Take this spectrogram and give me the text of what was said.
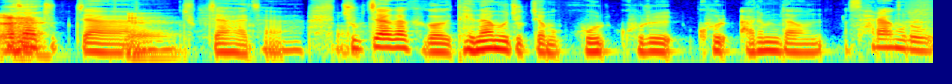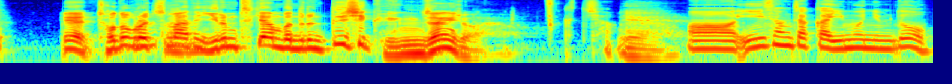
하자 죽자. 예. 죽자 하자. 죽자가 그거 대나무 죽자 뭐 고, 고를 고, 아름다운 사랑으로 예, 저도 그렇지만 하여튼 이름 특이한 분들은 뜻이 굉장히 좋아요. 그쵸. 예. 어, 이성 작가 이모님도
